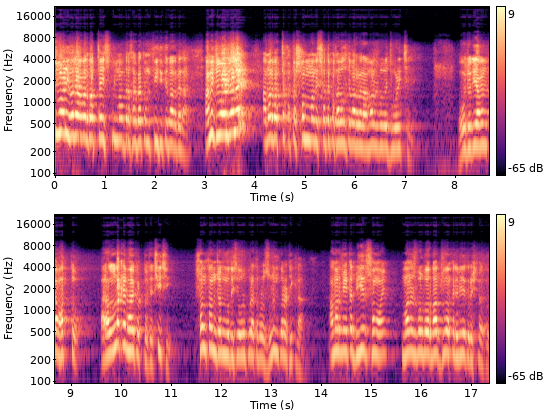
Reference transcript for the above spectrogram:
জুয়ারি হলে আমার বাচ্চা স্কুল, মাদ্রাসার বেতন ফি দিতে পারবে না। আমি জুয়ারি হলে আমার বাচ্চা কত সম্মানের সাথে কথা বলতে পারবে না। আমার জুয়ারি ছেলে। ও যদি এমনটা ভাবতো, আর আল্লাহকে ভয় করতো যে, ছি ছি, সন্তান জন্ম দিছে, ওর উপর এত বড় জুলুম করা ঠিক না। আমার মেয়েটা বিয়ের সময় মানুষ বলব, ওর বাপ জুয়া খেলে বিয়ে করিস না তো।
